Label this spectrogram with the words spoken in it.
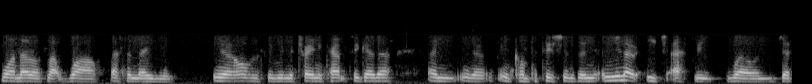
won. And I was like, wow, that's amazing. You know, obviously, we're in the training camp together and, you know, in competitions. And, and you know each athlete well. And Jess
